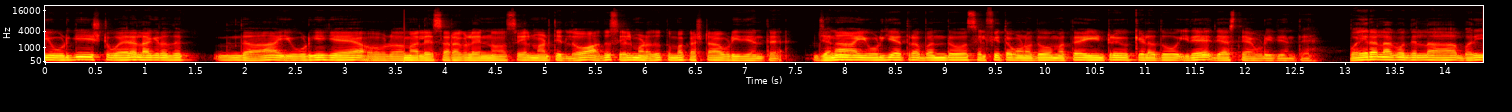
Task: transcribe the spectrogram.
ಈ ಹುಡುಗಿ ಇಷ್ಟು ವೈರಲ್ ಆಗಿರೋದ್ರಿಂದ ಈ ಹುಡುಗಿಗೆ ಅವಳ ಮೇಲೆ ಸರಗಳೇನು ಸೇಲ್ ಮಾಡ್ತಿದ್ಲು. ಅದು ಸೇಲ್ ಮಾಡೋದು ತುಂಬ ಕಷ್ಟ ಆಗ್ಬಿಟ್ಟಿದೆಯಂತೆ. ಜನ ಈ ಹುಡುಗಿ ಹತ್ರ ಬಂದು ಸೆಲ್ಫಿ ತೊಗೊಳೋದು ಮತ್ತು ಇಂಟರ್ವ್ಯೂ ಕೇಳೋದು ಇದೇ ಜಾಸ್ತಿ ಆಗ್ಬಿಟ್ಟಿದೆಯಂತೆ. ವೈರಲ್ ಆಗೋದೆಲ್ಲ ಬರೀ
